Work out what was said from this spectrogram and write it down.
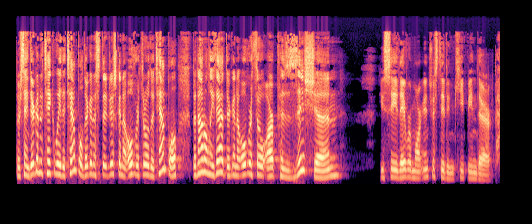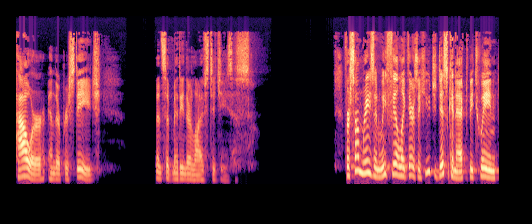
They're saying they're going to take away the temple. They're going to, they're just going to overthrow the temple. But not only that, they're going to overthrow our position you see, they were more interested in keeping their power and their prestige than submitting their lives to Jesus. For some reason, we feel like there's a huge disconnect between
